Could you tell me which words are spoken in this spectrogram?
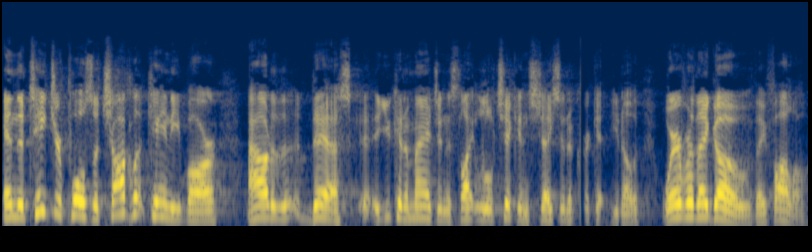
And the teacher pulls a chocolate candy bar out of the desk. You can imagine it's like little chickens chasing a cricket. You know, wherever they go, they follow.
